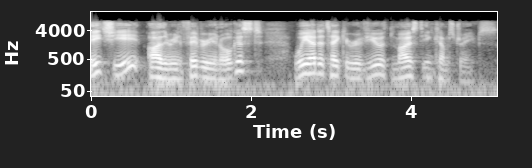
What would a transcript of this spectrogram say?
Each year, either in February and August, we undertake a review of most income streams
